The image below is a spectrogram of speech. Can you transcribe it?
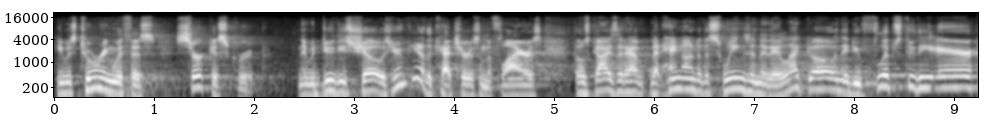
He was touring with this circus group. And they would do these shows. You know the catchers and the flyers, those guys that have that hang onto the swings and they, they let go and they do flips through the air.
